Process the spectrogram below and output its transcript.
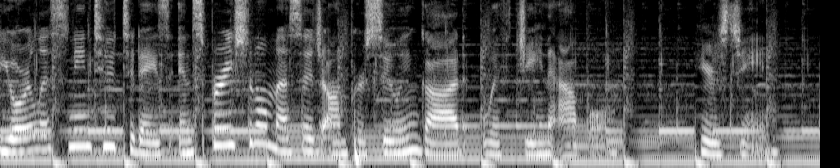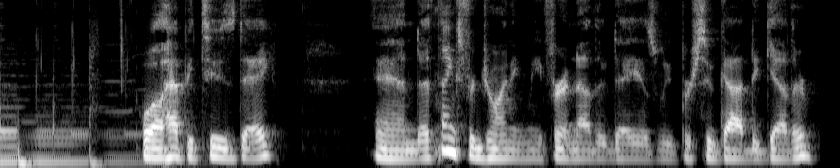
You're listening to today's inspirational message on pursuing God with Gene Appel. Here's Gene. Well, happy Tuesday. And uh, thanks for joining me for another day as we pursue God together.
